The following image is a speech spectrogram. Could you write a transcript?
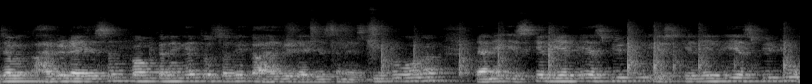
जब हाइब्रिडाइजेशन काउंट करेंगे तो सभी का हाइब्रिडाइजेशन sp2 होगा। यानी इसके लिए भी sp2 इसके लिए भी sp2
